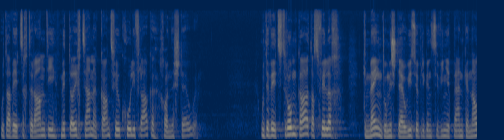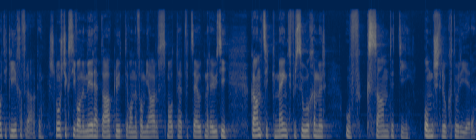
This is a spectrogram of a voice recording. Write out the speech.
Und da wird sich der Andi mit euch zusammen ganz viele coole Fragen können stellen Und da wird es darum gehen, dass vielleicht Gemeinde, und wir stellen uns übrigens in Wiener Bern genau die gleichen Fragen. Es war lustig, als er mir hat angerufen hat, als er vom Jahresmotto hat erzählt hat, wir unsere ganze Gemeinde versuchen wir auf Gesandete umzustrukturieren.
